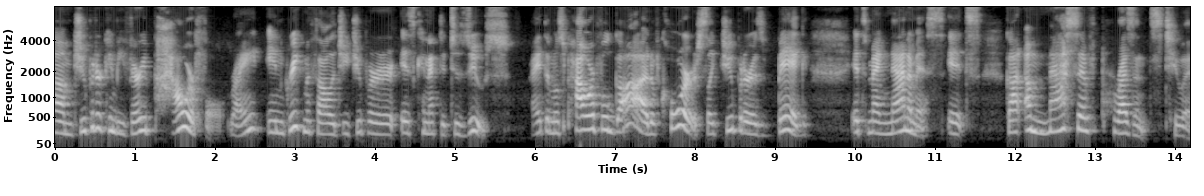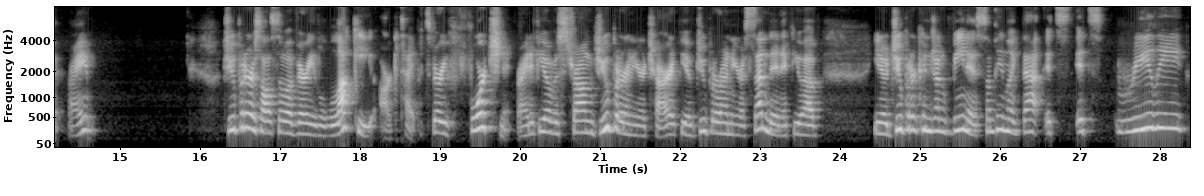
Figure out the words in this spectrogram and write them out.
um, Jupiter can be very powerful, right? In Greek mythology, Jupiter is connected to Zeus, right? The most powerful god, of course. Like Jupiter is big, it's magnanimous, it's got a massive presence to it, right? Jupiter is also a very lucky archetype. It's very fortunate, right? If you have a strong Jupiter in your chart, if you have Jupiter on your ascendant, if you have, you know, Jupiter conjunct Venus, something like that, it's it's really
